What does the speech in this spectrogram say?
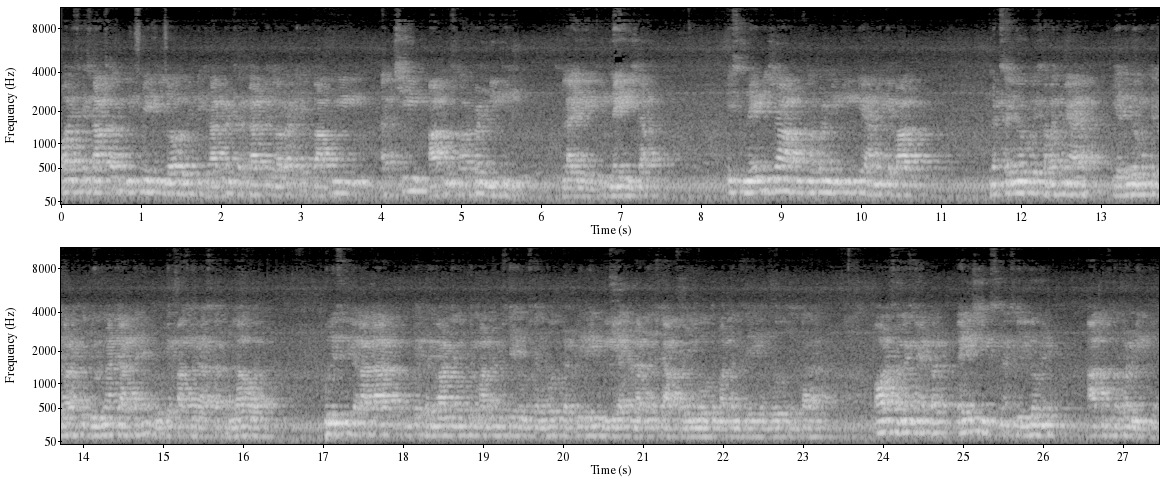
और इसके साथ साथ बीच में एक और हुई कि झारखंड सरकार के द्वारा एक काफ़ी अच्छी आत्मसमर्पण नीति लाई गई थी नई दिशा। इस नई दिशा आत्मसमर्पण नीति के आने के बाद नक्सलियों को समझ में आया यदि वो मुख्य धारा से जुड़ना चाहते हैं तो उनके पास ये रास्ता खुला हुआ है। पुलिस भी लगातार उनके परिवारजनों के माध्यम से उनसे अनुरोध करती रही, मीडिया के माध्यम से, आप सभी के माध्यम से अनुरोध करता रहा। और समय समय पर कई शीर्ष नक्सलियों ने आत्मसमर्पण नहीं किया।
